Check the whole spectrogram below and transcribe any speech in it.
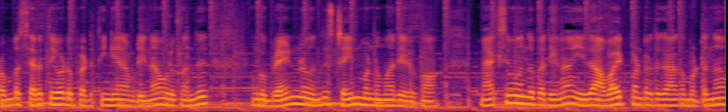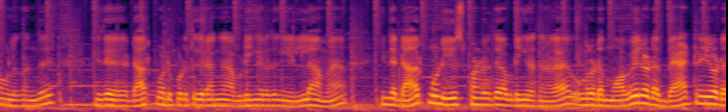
ரொம்ப சிரத்தையோடு படுத்திங்க அப்படின்னா உங்களுக்கு வந்து உங்கள் பிரெயின் வந்து ஸ்ட்ரெயின் பண்ண மாதிரி இருக்கும். மேக்ஸிமம் வந்து பார்த்திங்கன்னா இதை அவாய்ட் பண்ணுறதுக்காக மட்டும்தான் உங்களுக்கு வந்து இது டார்க் மோடு கொடுத்துக்கிறாங்க அப்படிங்கிறது இல்லாமல் இந்த டார்க் மோடு யூஸ் பண்ணுறது அப்படிங்கிறதுனால உங்களோட மொபைலோட பேட்டரியோட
